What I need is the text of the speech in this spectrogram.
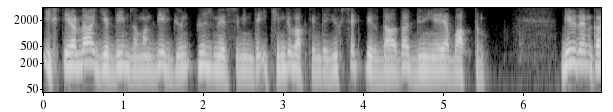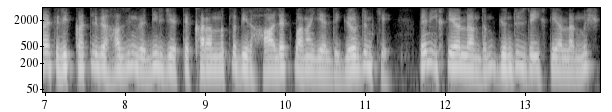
İhtiyarlığa girdiğim zaman bir gün güz mevsiminde ikindi vaktinde yüksek bir dağda dünyaya baktım. Birden gayet rikkatli ve hazin ve bir cihette karanlıklı bir halet bana geldi. Gördüm ki ben ihtiyarlandım, gündüz de ihtiyarlanmış,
